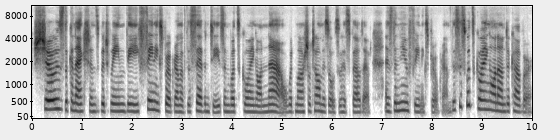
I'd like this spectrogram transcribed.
shows the connections between the Phoenix program of the 70s and what's going on now. What Marshall Thomas also has spelled out as the new Phoenix program. This is what's going on undercover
